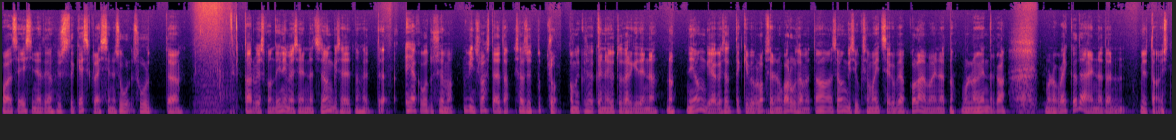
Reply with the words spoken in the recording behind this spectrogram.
vaadates Eesti nii-öelda noh, just seda keskklassi, suur, suurt äh, tarbijaskonda inimesi onju, et siis ongi see, et noh, et ei hakka kodus sööma, viin su lasteaeda, seal sööd putru, hommikusöök onju, jutud, värgid onju. noh, nii ongi, aga sealt tekib juba lapsele nagu arusaam, et aa, see ongi siukse maitsega, peabki olema onju, et noh, mul nagu endal ka, mul on nagu väike õde onju, ta on, nüüd ta on vist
